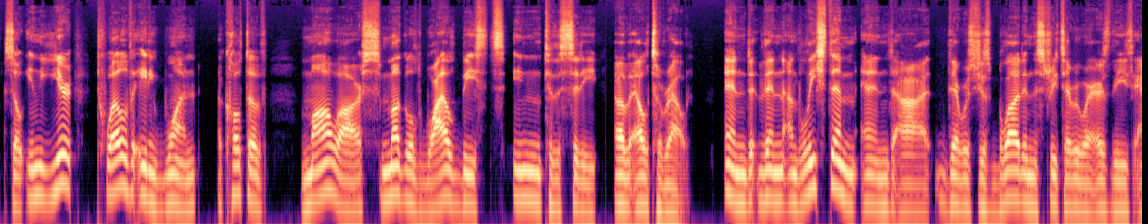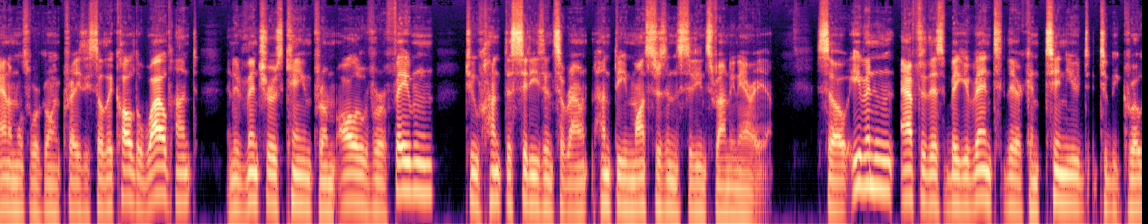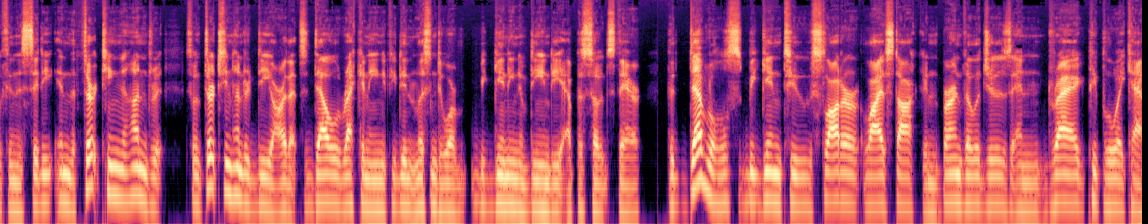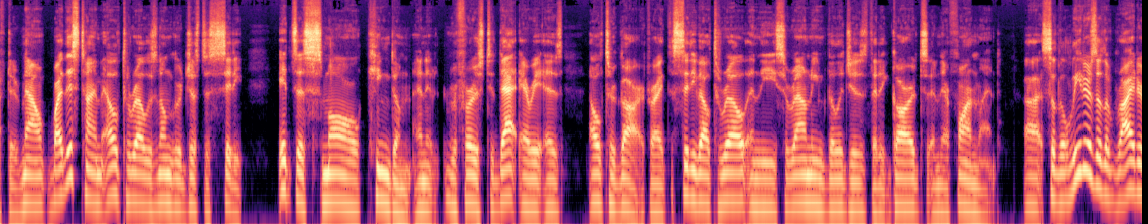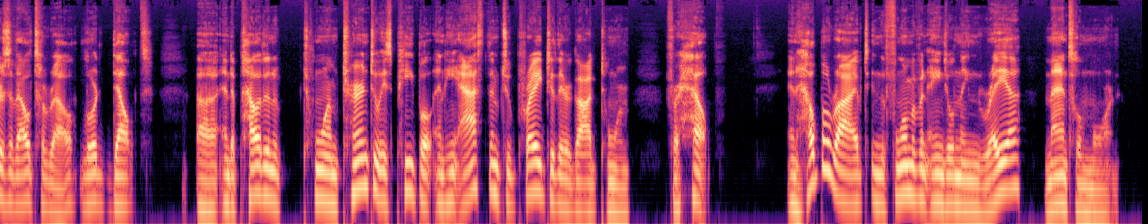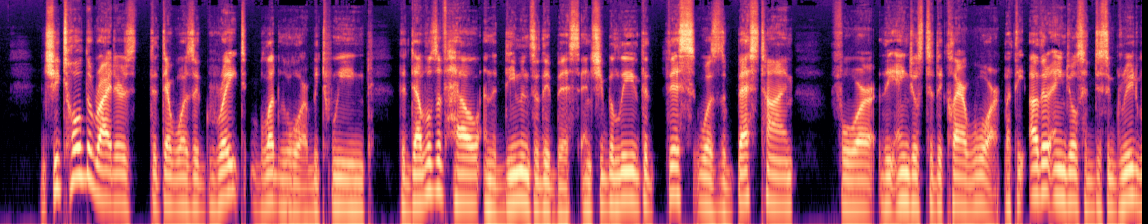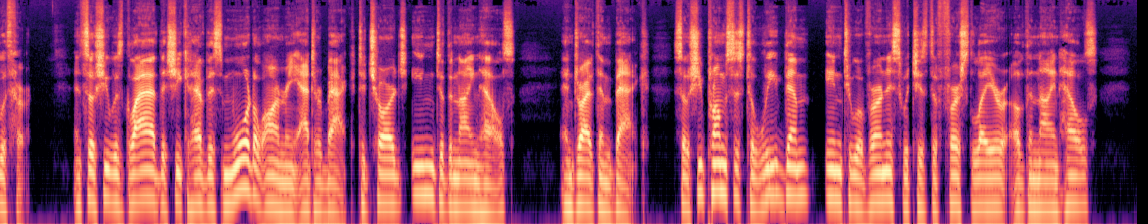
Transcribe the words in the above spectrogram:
So in the year 1281, a cult of Malar smuggled wild beasts into the city of Elturel and then unleashed them and uh, there was just blood in the streets everywhere as these animals were going crazy so they called a wild hunt and adventurers came from all over Faerun to hunt the cities and surround hunt the monsters in the city and surrounding area. So even after this big event, there continued to be growth in the city. In the 1300, so in 1300 DR, that's Dale Reckoning. If you didn't listen to our beginning of D and D episodes, there, the devils begin to slaughter livestock and burn villages and drag people away captive. Now, by this time, Elturel is no longer just a city; it's a small kingdom, and it refers to that area as Elturgard, right? The city of Elturel and the surrounding villages that it guards and their farmland. Uh, so the leaders of the riders of Elturel, Lord Dhelt, uh, and a paladin of Torm turned to his people and he asked them to pray to their god Torm for help. And help arrived in the form of an angel named Rhea Mantlemorn. And she told the riders that there was a great blood war between the devils of hell and the demons of the abyss, and she believed that this was the best time for the angels to declare war. But the other angels had disagreed with her, and so she was glad that she could have this mortal army at her back to charge into the nine hells and drive them back. So she promises to lead them into Avernus, which is the first layer of the nine hells,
